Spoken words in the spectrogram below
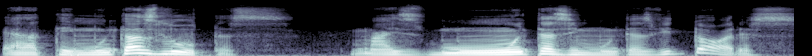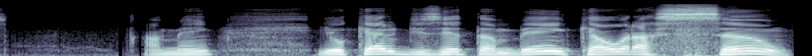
ela tem muitas lutas, mas muitas e muitas vitórias. Amém? E eu quero dizer também que a oração,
